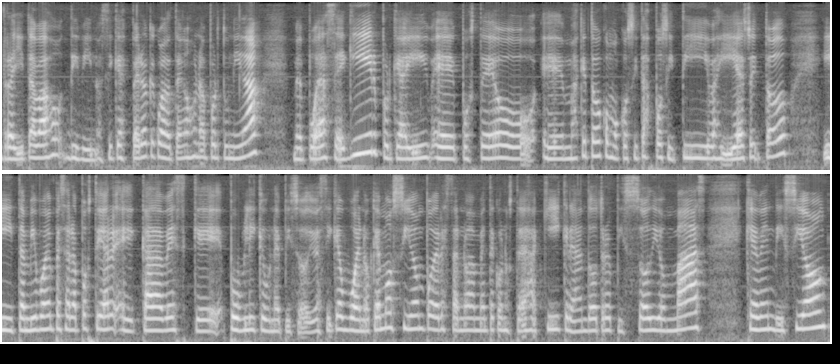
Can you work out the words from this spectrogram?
rayita abajo divino. Así que espero que cuando tengas una oportunidad me puedas seguir porque ahí eh, posteo eh, más que todo como cositas positivas y eso y todo. Y también voy a empezar a postear eh, cada vez que publique un episodio. Así que bueno, qué emoción poder estar nuevamente con ustedes aquí creando otro episodio más. Qué bendición.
